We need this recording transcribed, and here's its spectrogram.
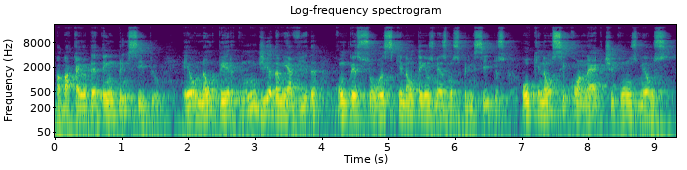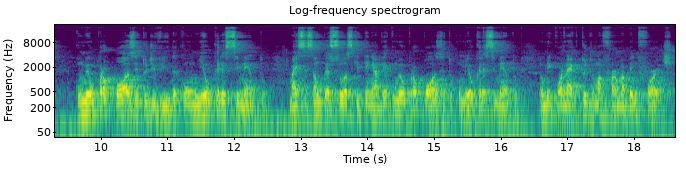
Babacaiodé, tenho um princípio. Eu não perco um dia da minha vida com pessoas que não têm os mesmos princípios ou que não se conecte com os meus com o meu propósito de vida, com o meu crescimento. Mas se são pessoas que têm a ver com o meu propósito, com o meu crescimento, eu me conecto de uma forma bem forte.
